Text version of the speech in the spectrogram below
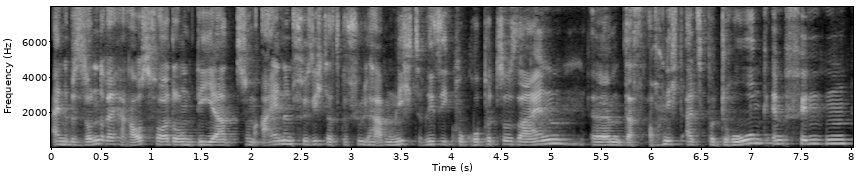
eine besondere Herausforderung, die ja zum einen für sich das Gefühl haben, nicht Risikogruppe zu sein, ähm, das auch nicht als Bedrohung empfinden,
